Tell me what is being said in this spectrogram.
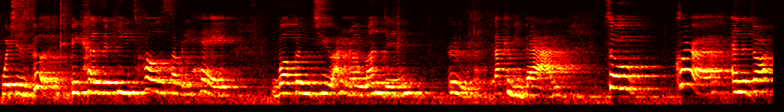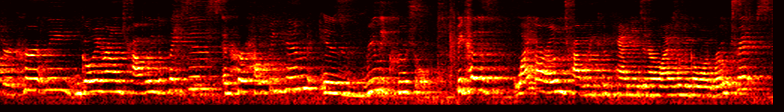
which is good because if he tells somebody, hey, welcome to, I don't know, London, ugh, that could be bad. So Clara and the doctor currently going around traveling to places and her helping him is really crucial because like our own traveling companions in our lives when we go on road trips,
